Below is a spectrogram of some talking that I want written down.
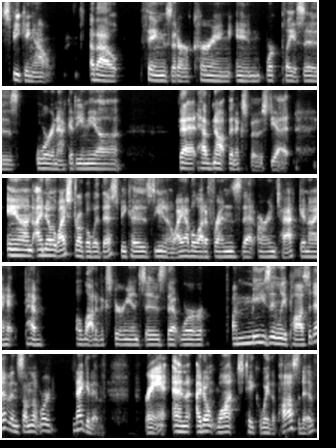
speaking out about things that are occurring in workplaces or in academia that have not been exposed yet. And I know I struggle with this because, you know, I have a lot of friends that are in tech and I ha- have a lot of experiences that were amazingly positive and some that were negative right? And I don't want to take away the positive,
